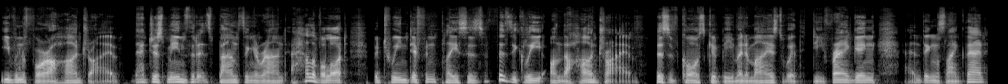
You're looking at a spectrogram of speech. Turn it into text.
even for a hard drive. That just means that it's bouncing around a hell of a lot between different places physically on the hard drive. This of course could be minimized with defragging and things like that,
